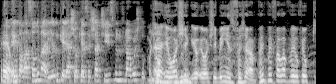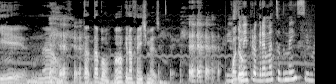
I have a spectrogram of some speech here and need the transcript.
É, Foi um- reclamação do marido que ele achou que ia ser chatíssimo e no final gostou. Mas É, eu achei, eu, eu achei bem isso. Falei, ah, vai, vai falar, vai ver o quê? Não. Tá, tá bom, vamos aqui na frente mesmo. A gente Quando também programa tudo bem em cima.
